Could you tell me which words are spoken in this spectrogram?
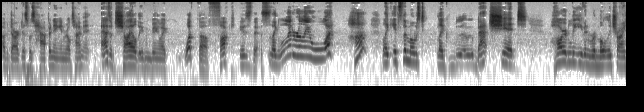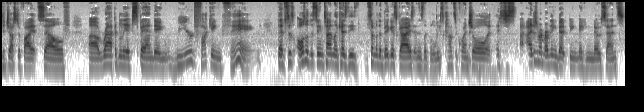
of Darkness was happening in real time, as a child, even being like, "What the fuck is this?" Like literally, what? Huh? Like it's the most like batshit, hardly even remotely trying to justify itself, uh, rapidly expanding, weird fucking thing that's just also at the same time like has these some of the biggest guys and is like the least consequential. And it's just i just remember everything about being making no sense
